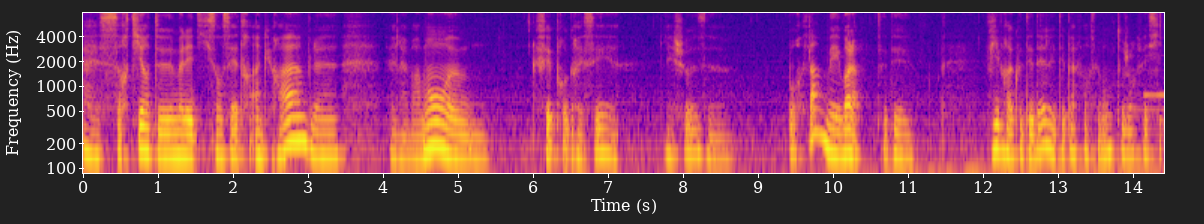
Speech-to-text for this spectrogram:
à, sortir de maladies censées être incurables. Elle a vraiment fait progresser les choses pour ça, mais voilà, c'était vivre à côté d'elle n'était pas forcément toujours facile.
